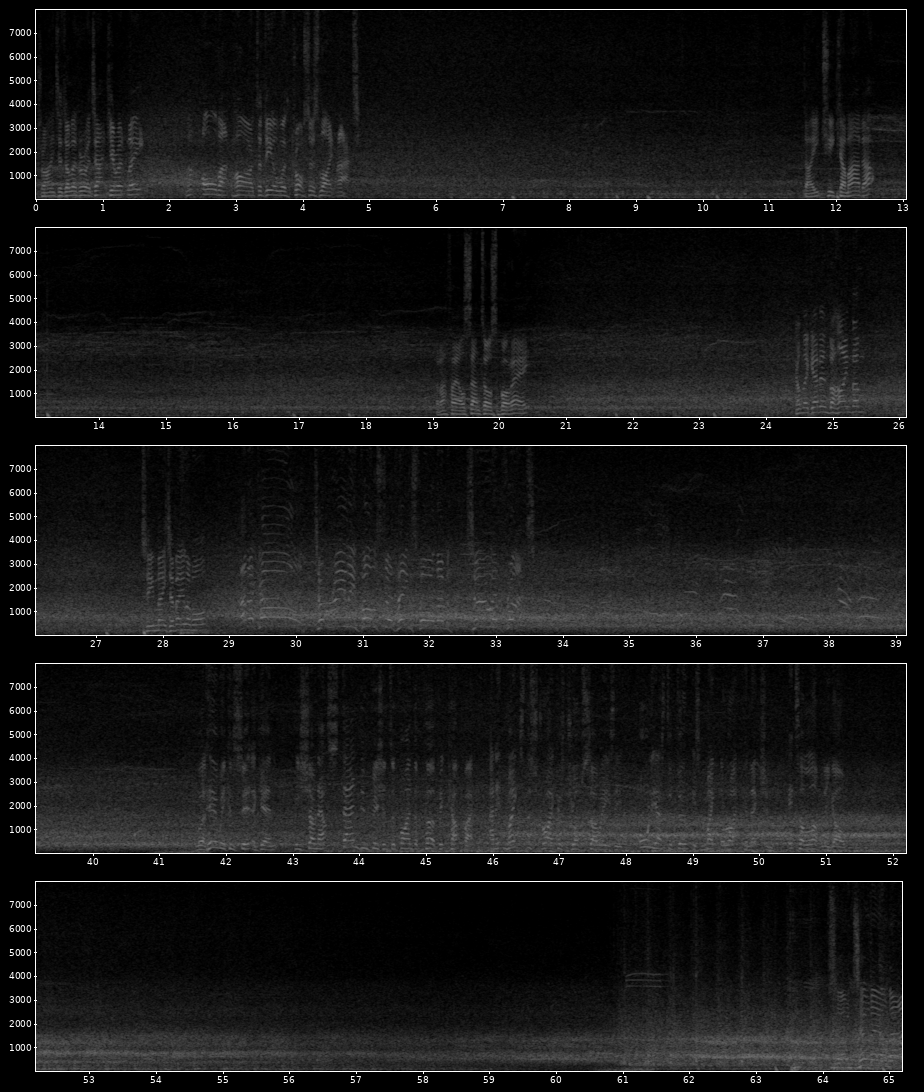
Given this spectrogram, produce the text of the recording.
Trying to deliver it accurately. Not all that hard to deal with crosses like that. Daichi Kamada. Rafael Santos Borré. Can they get in behind them? Teammate available. Well, here we can see it again. He's shown outstanding vision to find the perfect cutback, and it makes the striker's job so easy. All he has to do is make the right connection. It's a lovely goal. So 2-0 now.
